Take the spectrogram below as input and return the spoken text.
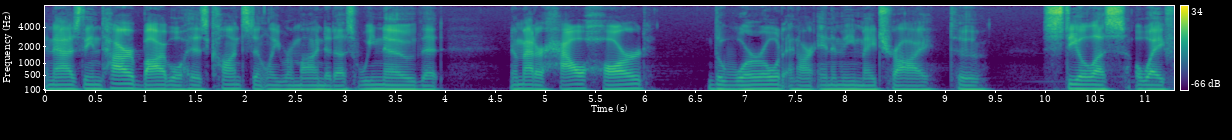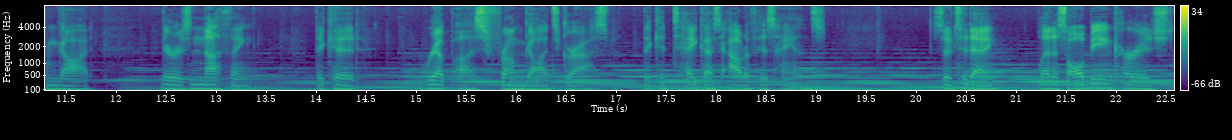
and as the entire Bible has constantly reminded us, we know that no matter how hard the world and our enemy may try to steal us away from God. There is nothing that could rip us from God's grasp, that could take us out of His hands. So today, let us all be encouraged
